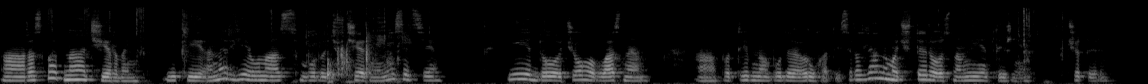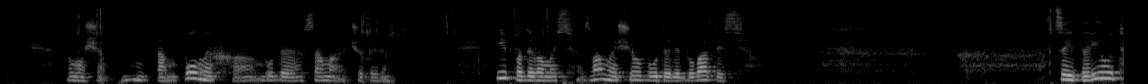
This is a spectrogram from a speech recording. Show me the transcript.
розклад на червень, які енергії у нас будуть в червні місяці, і до чого, власне, потрібно буде рухатись. Розглянемо чотири основні тижні. Чотири. Тому що там повних буде саме чотири. І подивимось з вами, що буде відбуватись в цей період,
